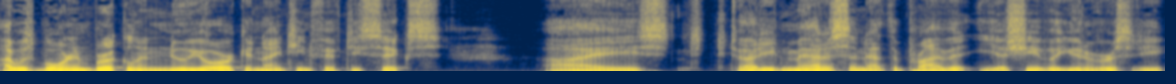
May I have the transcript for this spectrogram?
I was born in Brooklyn, New York in 1956. I studied medicine at the private Yeshiva University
